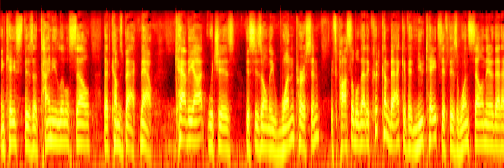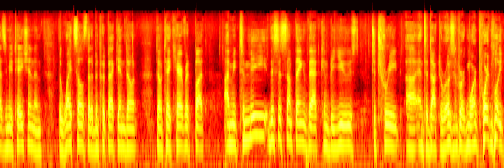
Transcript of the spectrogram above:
in case there's a tiny little cell that comes back. Now, caveat, which is this is only one person. It's possible that it could come back if it mutates, if there's one cell in there that has a mutation and the white cells that have been put back in don't, don't take care of it. But I mean, to me, this is something that can be used to treat, uh, and to Dr. Rosenberg, more importantly,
